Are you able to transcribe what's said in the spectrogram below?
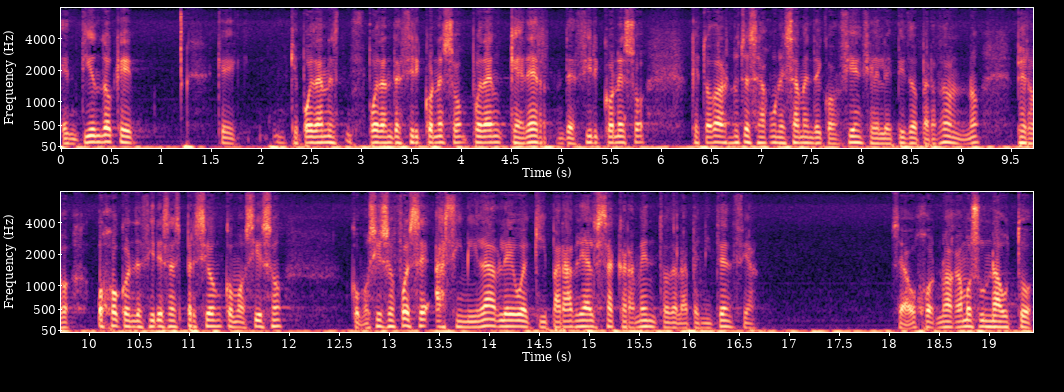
entiendo que, que, que puedan, puedan decir con eso, puedan querer decir con eso que todas las noches hago un examen de conciencia y le pido perdón, ¿no? Pero ojo con decir esa expresión como si eso, como si eso fuese asimilable o equiparable al sacramento de la penitencia. O sea, ojo, no hagamos un auto,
